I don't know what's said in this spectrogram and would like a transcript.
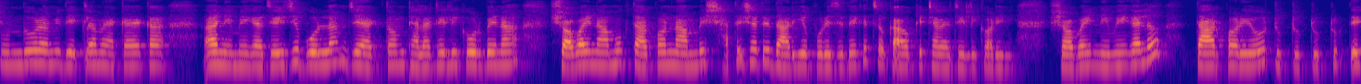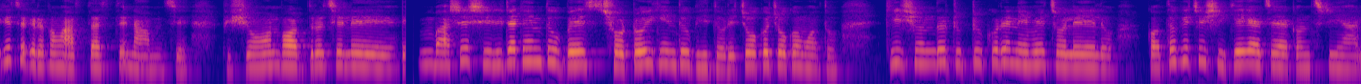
সুন্দর আমি দেখলাম একা একা নেমে গেছে। এই যে বললাম যে একদম ঠেলাঠেলি করবে না। সবাই নামুক, তারপর নামবে, সাথে সাথে দাঁড়িয়ে পড়েছে। দেখেছ? কাউকে ঠেলাঠেলি করেনি। সবাই নেমে গেল তারপরেও টুকটুক টুকটুক দেখেছে কীরকম আস্তে আস্তে নামছে। ভীষণ ভদ্র ছেলে। বাসের সিঁড়িটা কিন্তু বেশ ছোটই কিন্তু ভিতরে চোখো চোখো মতো। কি সুন্দর টুকটুক করে নেমে চলে এলো। কত কিছু শিখে গেছে এখন শ্রিয়ান।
